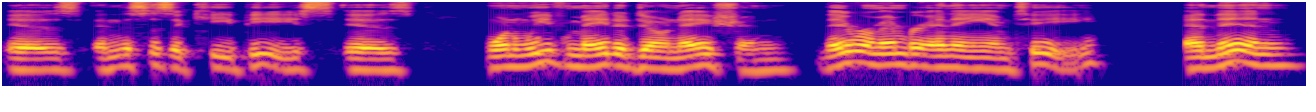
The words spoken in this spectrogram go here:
is, and this is a key piece, is when we've made a donation, they remember NAEMT. and then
